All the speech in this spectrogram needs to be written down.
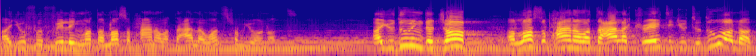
Are you fulfilling what Allah subhanahu wa ta'ala wants from you or not? Are you doing the job Allah subhanahu wa ta'ala created you to do or not?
